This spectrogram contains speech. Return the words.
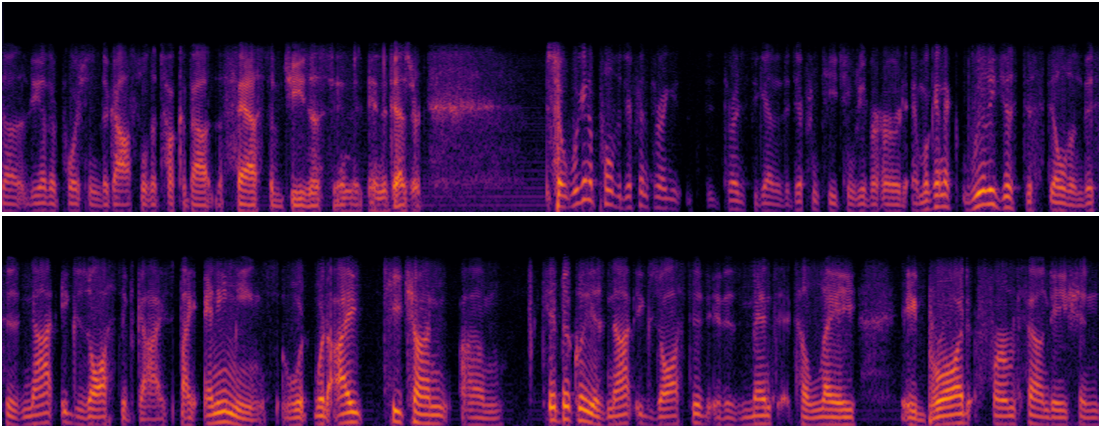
uh, the other portions of the gospel that talk about the fast of Jesus in the, in the desert. So we're going to pull the different thread, threads together, the different teachings we've ever heard, and we're going to really just distill them. This is not exhaustive, guys, by any means. What, what I teach on um, typically is not exhaustive. It is meant to lay a broad, firm foundation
